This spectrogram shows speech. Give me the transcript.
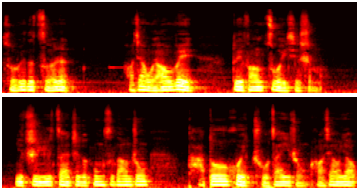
所谓的责任，好像我要为对方做一些什么。”以至于在这个公司当中，他都会处在一种好像要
